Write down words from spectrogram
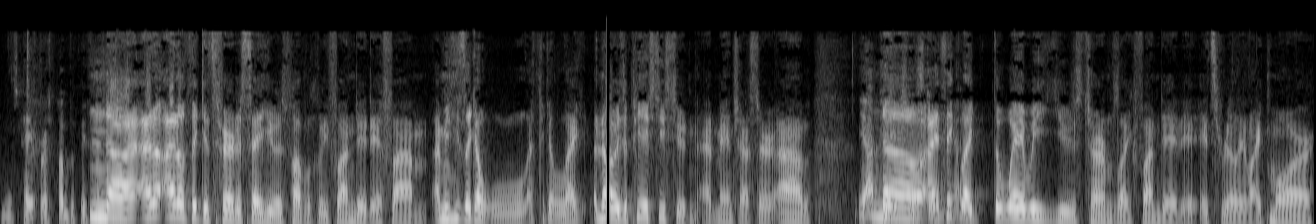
This paper is publicly funded. No, I don't, I don't think it's fair to say he was publicly funded. If um, I mean, he's like a I think a like, no, he's a PhD student at Manchester. Um, Yeah, no, I think yeah. like the way we use terms like funded, it, it's really like more.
